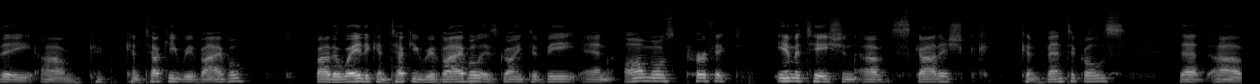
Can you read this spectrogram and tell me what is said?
the um, K- Kentucky revival. By the way, the Kentucky revival is going to be an almost perfect imitation of Scottish conventicles, that uh,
